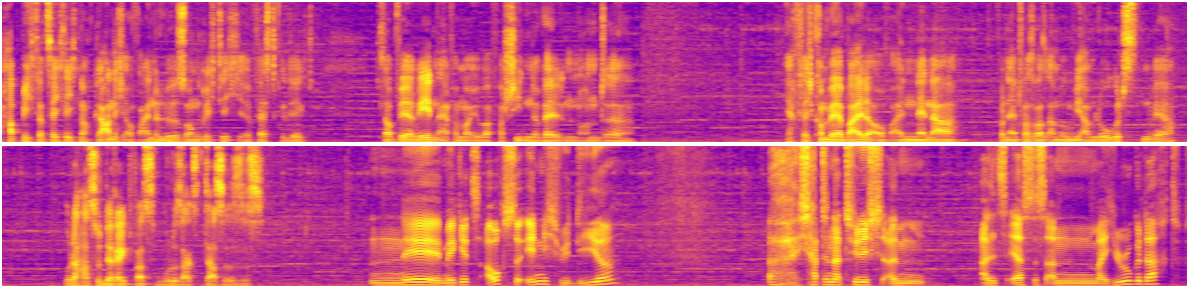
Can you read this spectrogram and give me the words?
habe mich tatsächlich noch gar nicht auf eine Lösung richtig äh, festgelegt. Ich glaube, wir reden einfach mal über verschiedene Welten und äh, ja, vielleicht kommen wir ja beide auf einen Nenner von etwas, was am, irgendwie am logischsten wäre. Oder hast du direkt was, wo du sagst, das ist es? Nee, mir geht's auch so ähnlich wie dir. Äh, ich hatte natürlich ähm, als erstes an My Hero gedacht,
